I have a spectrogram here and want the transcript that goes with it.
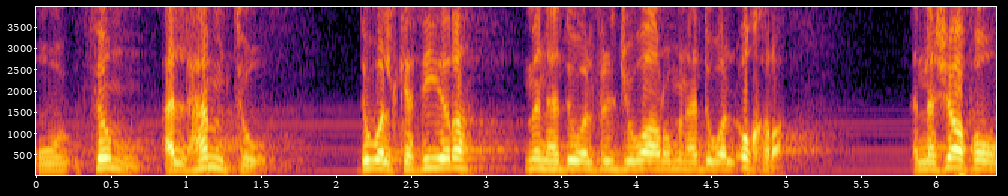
وثم ألهمت دول كثيرة منها دول في الجوار ومنها دول أخرى إن شافوا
